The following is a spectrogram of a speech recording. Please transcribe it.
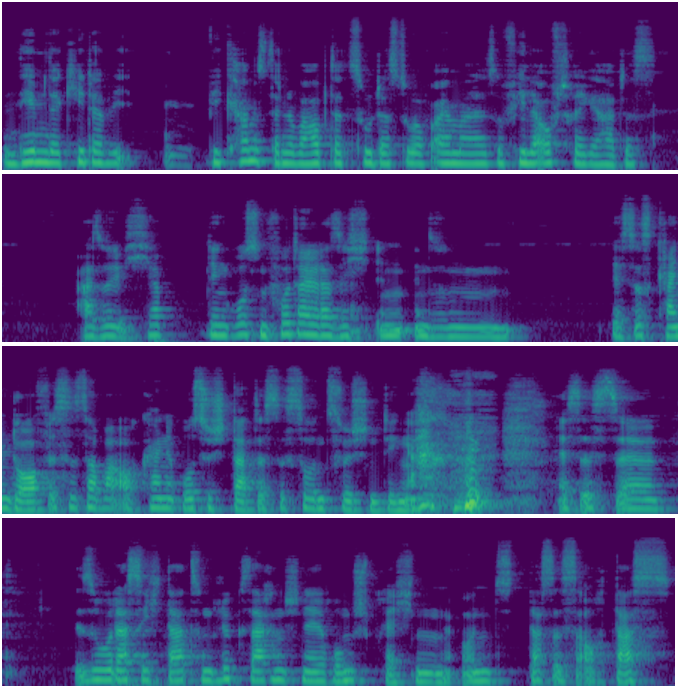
neben der Kita, wie, wie kam es denn überhaupt dazu, dass du auf einmal so viele Aufträge hattest? Also ich habe den großen Vorteil, dass ich in, in so einem, es ist kein Dorf, es ist aber auch keine große Stadt, es ist so ein Zwischending. es ist äh, so, dass sich da zum Glück Sachen schnell rumsprechen und das ist auch das,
